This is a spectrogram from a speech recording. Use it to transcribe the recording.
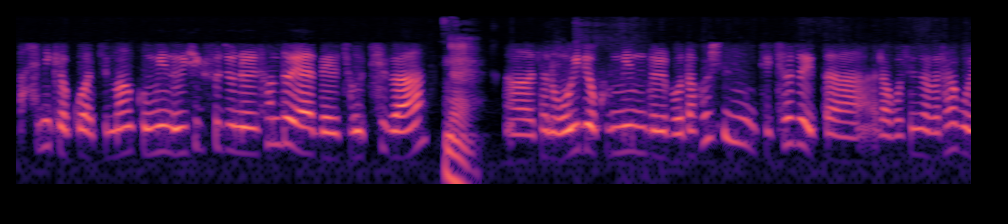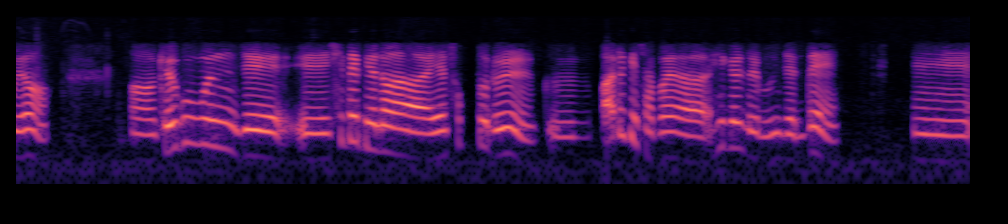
많이 겪어왔지만 국민 의식 수준을 선도해야 될 정치가 네. 어, 저는 오히려 국민들보다 훨씬 뒤쳐져 있다라고 생각을 하고요. 어, 결국은 이제 예, 시대 변화의 속도를 그 빠르게 잡아야 해결될 문제인데 에,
